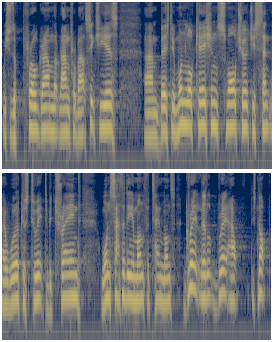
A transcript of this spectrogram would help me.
which was a program that ran for about six years, um, based in one location. Small churches sent their workers to it to be trained one Saturday a month for 10 months. Great little, great out. It's not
